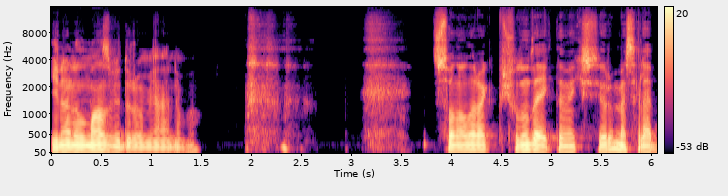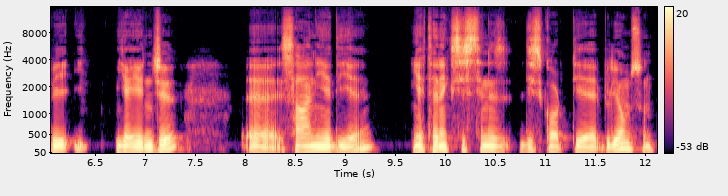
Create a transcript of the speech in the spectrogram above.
İnanılmaz bir durum yani bu. Son olarak şunu da eklemek istiyorum. Mesela bir yayıncı e, saniye diye yeteneksizsiniz Discord diye biliyor musun?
